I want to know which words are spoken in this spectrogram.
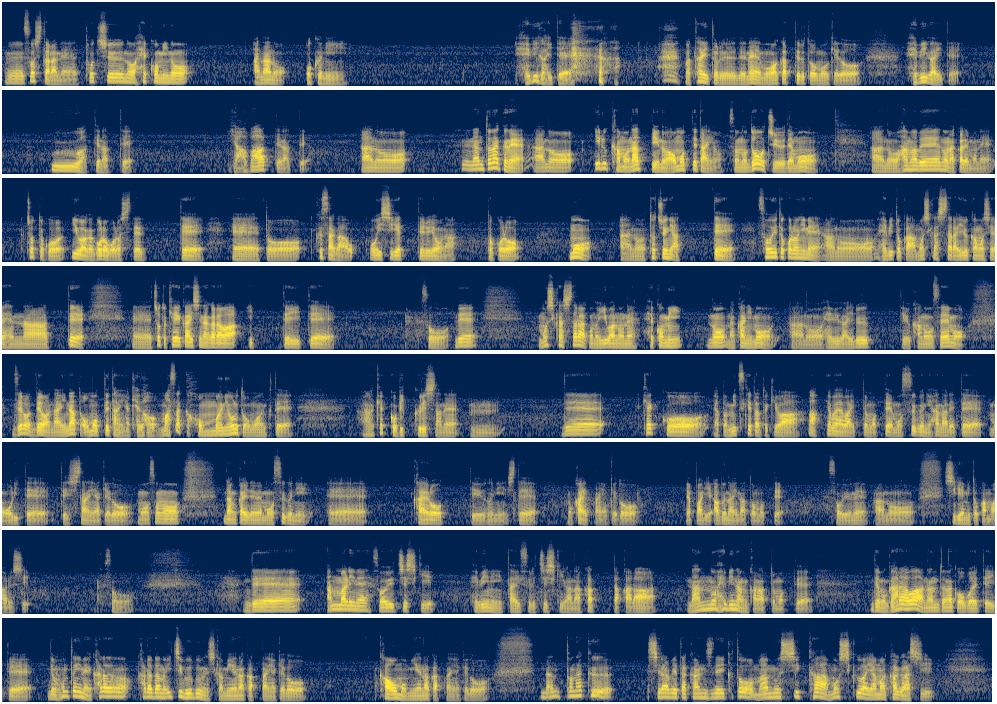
う、えー、そしたらね途中のへこみの穴の奥に蛇がいて まあタイトルでねもう分かってると思うけど蛇がいてうーわってなって。やばってなって。あのなんとなくねあのいるかもなっていうのは思ってたんよ。その道中でもあの浜辺の中でもねちょっとこう岩がゴロゴロしててえーと、草が生い茂ってるようなところもあの途中にあってそういうところにねあの蛇とかもしかしたらいるかもしれへんなって、えー、ちょっと警戒しながらは行っていてそうでもしかしたらこの岩のねへこみの中にもあの蛇がいるっていう可能性もゼロではないなと思ってたんやけど まさかほんまにおると思わなくてあ結構びっくりしたね。うん、で結構やっぱ見つけた時はあやばいやばいって思ってもうすぐに離れてもう降りてでしたんやけどもうその段階でねもうすぐに、え帰ろうっていうふうにしてもう帰ったんやけどやっぱり危ないなと思ってそういうねあの茂みとかもあるしそう。であんまりねそういう知識蛇に対する知識がなかっったから何の蛇なんかなって思ってでも柄はなんとなく覚えていてでも本当にね体の体の一部分しか見えなかったんやけど顔も見えなかったんやけどなんとなく調べた感じでいくとマムシかもしくはヤマカガシ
